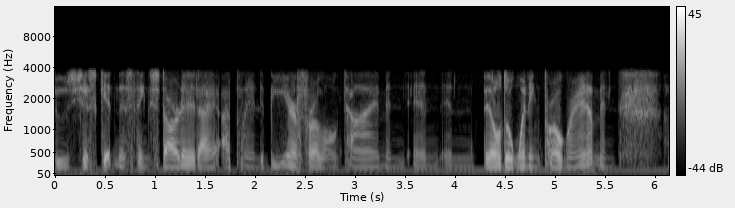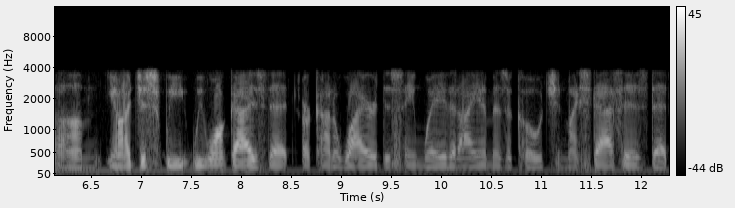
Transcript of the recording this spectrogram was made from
who's just getting this thing started. I, I plan to be here for a long time and and and build a winning program. And um, you know, I just we we want guys that are kind of wired the same way that I am as a coach and my staff is that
